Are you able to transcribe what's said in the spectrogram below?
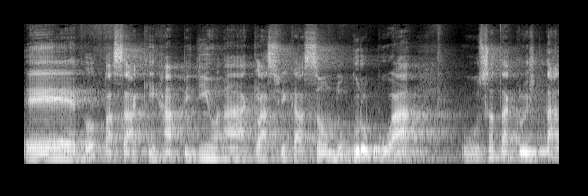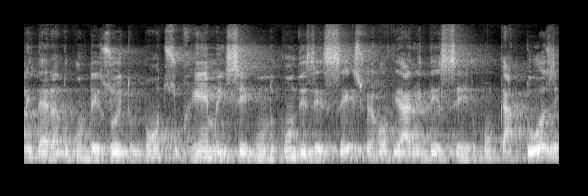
É, vou passar aqui rapidinho a classificação do grupo A. O Santa Cruz está liderando com 18 pontos, o Rema em segundo com 16, Ferroviário em terceiro com 14,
